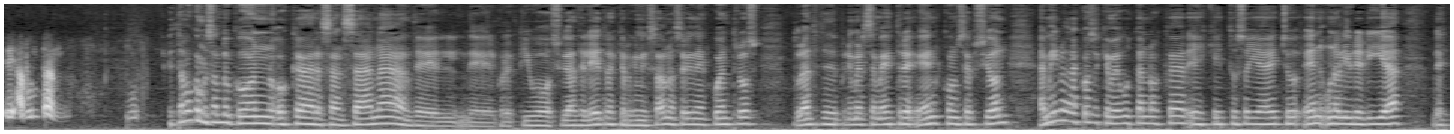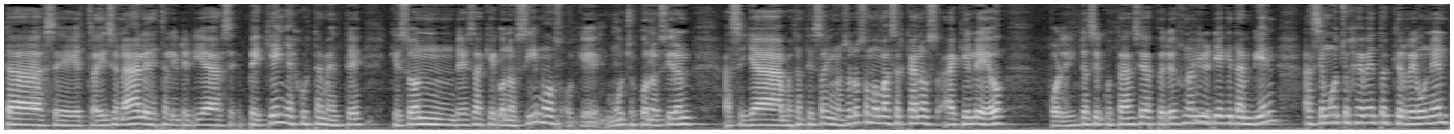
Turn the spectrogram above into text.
eh, apuntando. Estamos conversando con Oscar Sanzana del, del, colectivo Ciudad de Letras que ha organizado una serie de encuentros durante este primer semestre en Concepción. A mí una de las cosas que me gustan, Oscar, es que esto se haya hecho en una librería de estas eh, tradicionales, de estas librerías pequeñas justamente, que son de esas que conocimos o que muchos conocieron hace ya bastantes años. Nosotros somos más cercanos a que leo por distintas circunstancias, pero es una librería que también hace muchos eventos que reúnen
